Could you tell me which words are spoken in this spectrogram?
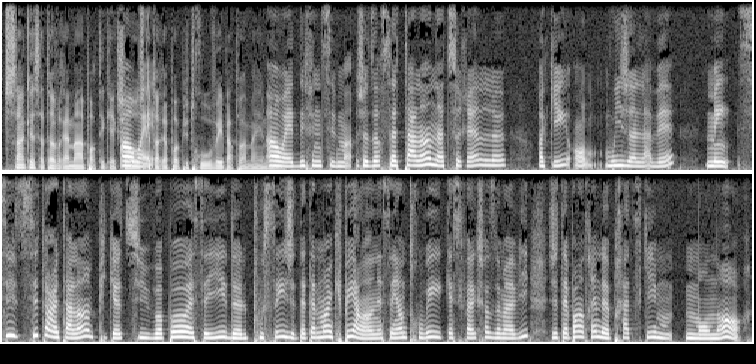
Tu sens que ça t'a vraiment apporté quelque ah chose que tu n'aurais pas pu trouver par toi-même. Ah ouais, définitivement. Je veux dire, ce talent naturel, OK, oui, je l'avais, mais si, tu as un talent puis que tu vas pas essayer de le pousser, j'étais tellement occupée en essayant de trouver qu'est-ce qu'il fallait que je de ma vie, j'étais pas en train de pratiquer mon art.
